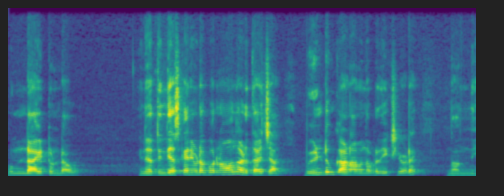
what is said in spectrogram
ഉണ്ടായിട്ടുണ്ടാവൂ. ഇന്നത്തെ ഇന്ത്യ സ്കാൻ ഇവിടെ പൂർണമാകുന്നു അടുത്ത ആഴ്ച വീണ്ടും കാണാമെന്ന പ്രതീക്ഷയോടെ നന്ദി.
